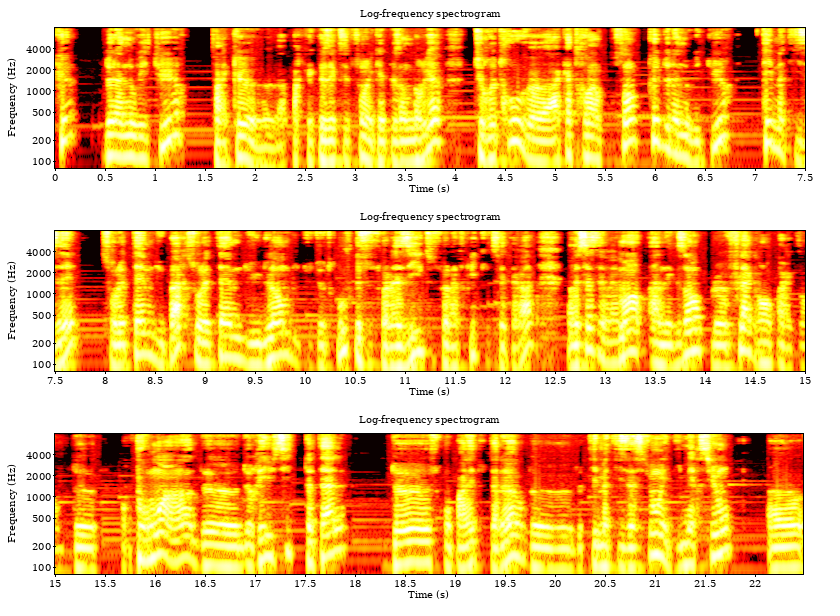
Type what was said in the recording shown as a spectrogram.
que de la nourriture. Enfin, que, euh, à part quelques exceptions et quelques hamburgers, tu retrouves euh, à 80% que de la nourriture thématisée sur le thème du parc, sur le thème du land où tu te trouves, que ce soit l'Asie, que ce soit l'Afrique, etc. Ça, c'est vraiment un exemple flagrant, par exemple, de, pour moi, hein, de, de réussite totale de ce qu'on parlait tout à l'heure, de, de thématisation et d'immersion euh,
